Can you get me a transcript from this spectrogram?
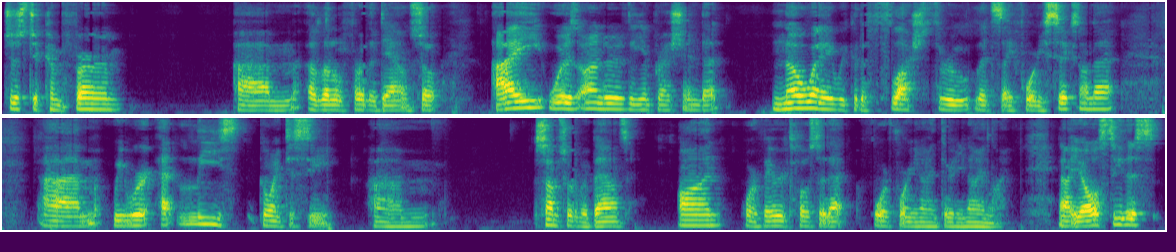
just to confirm um, a little further down. So I was under the impression that no way we could have flushed through, let's say 46 on that. Um, we were at least going to see um, some sort of a bounce on or very close to that 449.39 line. Now you all see this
